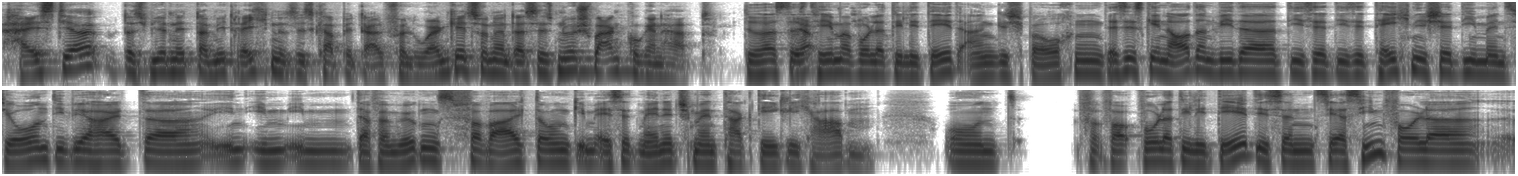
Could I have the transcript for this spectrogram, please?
heißt ja, dass wir nicht damit rechnen, dass das Kapital verloren geht, sondern dass es nur Schwankungen hat. Du hast das ja. Thema Volatilität angesprochen. Das ist genau dann wieder diese, diese technische Dimension, die wir halt äh, in, in, in der Vermögensverwaltung, im Asset Management tagtäglich haben. Und Volatilität ist ein sehr sinnvoller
